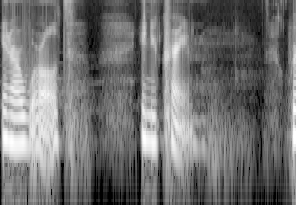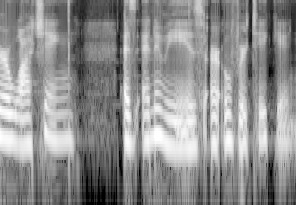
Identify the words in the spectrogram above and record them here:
in our world, in Ukraine. We are watching as enemies are overtaking.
